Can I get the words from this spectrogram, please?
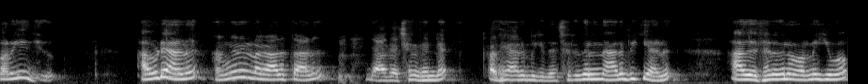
പറയുകയും ചെയ്തു. അവിടെയാണ് അങ്ങനെയുള്ള കാലത്താണ് ആ ദശരഥന്റെ കഥ ആരംഭിക്കുന്നത് ദശരഥനിൽ നിന്ന് ആരംഭിക്കുകയാണ്. ആ ദശരഥനെ വർണിക്കുമ്പോൾ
